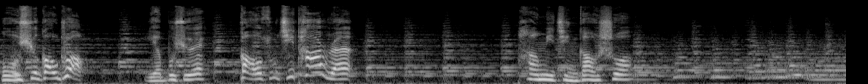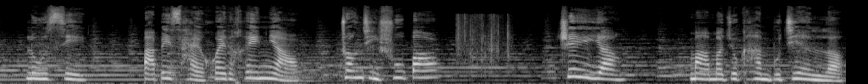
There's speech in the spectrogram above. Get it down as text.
不许告状，也不许告诉其他人。”汤米警告说：“Lucy，把被踩坏的黑鸟装进书包，这样妈妈就看不见了。”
